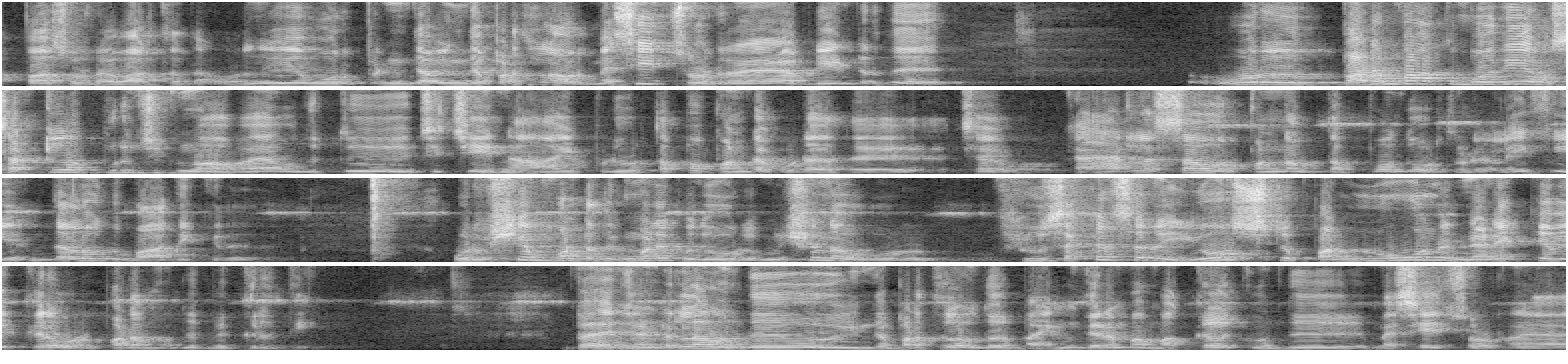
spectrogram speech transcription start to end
அப்பா சொல்ற வார்த்தை தான். ஒரு இந்த இந்த படத்தில் அவர் மெசேஜ் சொல்றேன் அப்படின்றது ஒரு படம் பார்க்கும்போதே அவன் சட்டலாக புரிஞ்சுக்கணும். அவன் வந்துட்டு சிச்சி நான் இப்படி ஒரு தப்பை பண்ணக்கூடாது. சே ஒரு கேர்லெஸ்ஸாக ஒரு பண்ண தப்பு வந்து ஒருத்தருடைய லைஃப் எந்த அளவுக்கு பாதிக்குது ஒரு விஷயம் பண்ணுறதுக்கு முன்னாடி கொஞ்சம் ஒரு மிஷனை ஒரு ஃபியூ செகண்ட்ஸ் யோசிச்சுட்டு பண்ணணும்னு நினைக்க வைக்கிற ஒரு படம் வந்து விக்ருதி. இப்போ ஜென்ரலாக வந்து இந்த படத்தில் வந்து பயங்கரமாக மக்களுக்கு வந்து மெசேஜ் சொல்கிறேன்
